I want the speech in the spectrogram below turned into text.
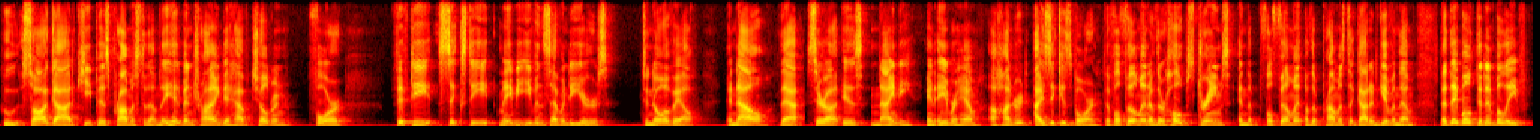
who saw God keep his promise to them. They had been trying to have children for 50, 60, maybe even 70 years to no avail. And now that Sarah is 90 and Abraham 100, Isaac is born, the fulfillment of their hopes, dreams, and the fulfillment of the promise that God had given them that they both didn't believe,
